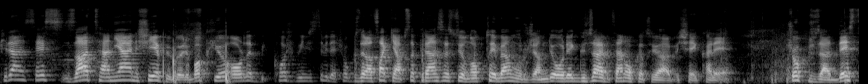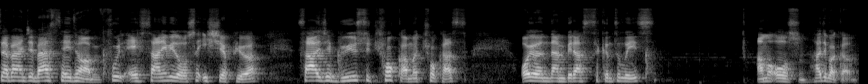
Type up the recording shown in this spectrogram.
Prenses zaten yani şey yapıyor böyle bakıyor orada bir koç birincisi bile çok güzel atak yapsa prenses diyor noktayı ben vuracağım diyor oraya güzel bir tane ok atıyor abi şey kaleye. Çok güzel. Deste bence ben sevdim abi. Full efsanevi de olsa iş yapıyor. Sadece büyüsü çok ama çok az. O yönden biraz sıkıntılıyız. Ama olsun. Hadi bakalım.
